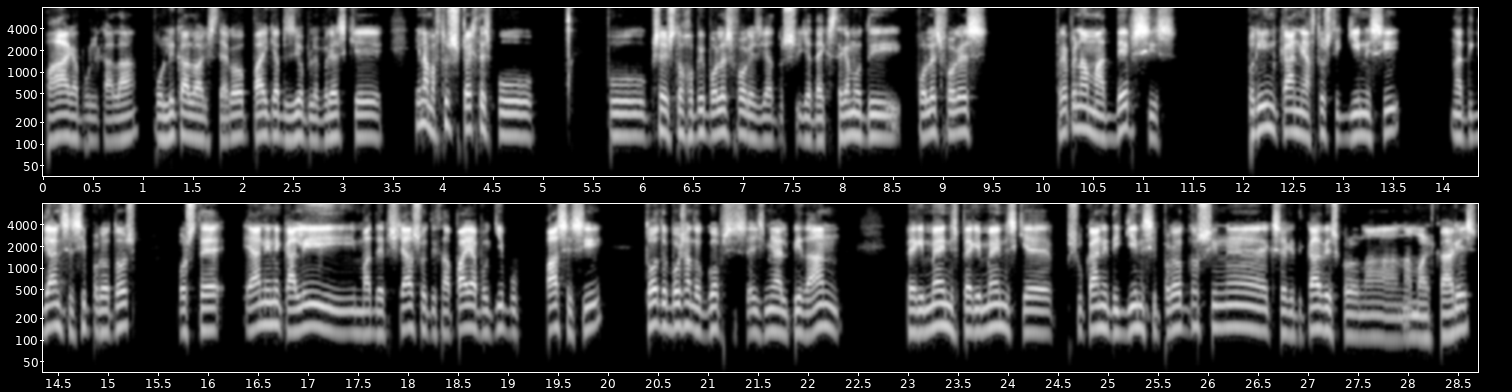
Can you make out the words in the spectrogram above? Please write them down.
πάρα πολύ καλά. Πολύ καλό αριστερό. Πάει και από τις δύο πλευρές και είναι από αυτούς τους παίχτες που, που ξέρεις, το έχω πει πολλές φορές για, για τα εξτρέμ, ότι πολλές φορές πρέπει να μαντέψεις πριν κάνει αυτό την κίνηση, να την κάνεις εσύ πρώτος, ώστε εάν είναι καλή η μαντεψιά σου ότι θα πάει από εκεί που πας εσύ, τότε μπορείς να τον κόψεις. Έχεις μια ελπίδα. Αν περιμένεις, περιμένεις και σου κάνει την κίνηση πρώτος, είναι εξαιρετικά δύσκολο να, να μαρκάρεις.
